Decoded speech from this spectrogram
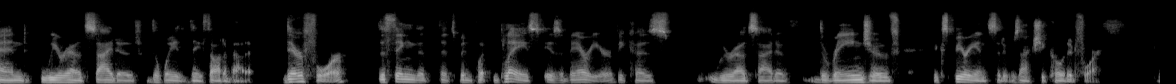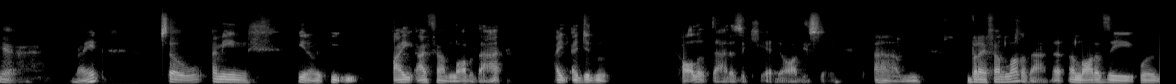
and we're outside of the way that they thought about it. Therefore, the thing that, that's been put in place is a barrier because we're outside of the range of experience that it was actually coded for. Yeah. Right. So, I mean, you know, I, I found a lot of that. I, I didn't call it that as a kid, obviously. Um, but I found a lot of that. A lot of the, well,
